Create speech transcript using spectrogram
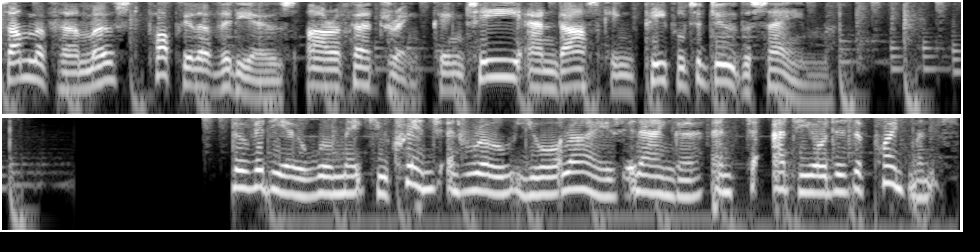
Some of her most popular videos are of her drinking tea and asking people to do the same. The video will make you cringe and roll your eyes in anger and to add to your disappointments,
